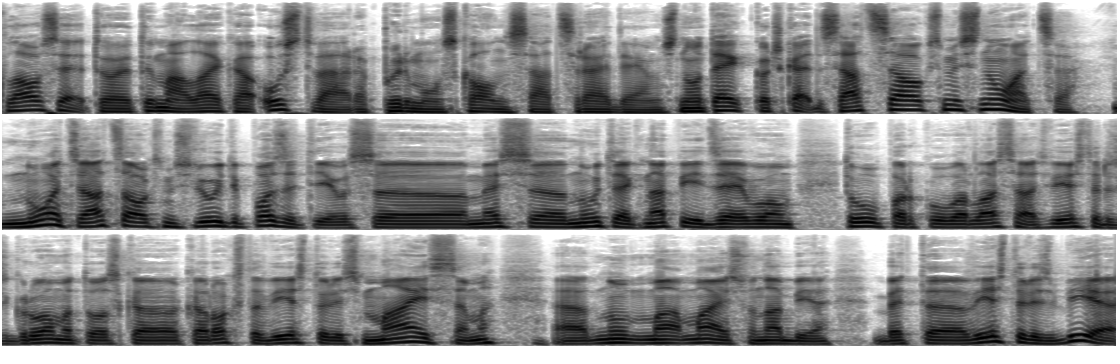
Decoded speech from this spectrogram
klausētoju timā laikā uztvēra pirmos kolonizācijas raidījumus? Noteikti kaut kādas atsauksmes noca. Noca atsauksmes ļoti pozitīvas. Mēs noteikti napīdzējām to, par ko var lasīt viesturis grāmatos, ka, ka raksta viesturis maisama, nu, ma, maisu nebija, bet viesturis bija.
